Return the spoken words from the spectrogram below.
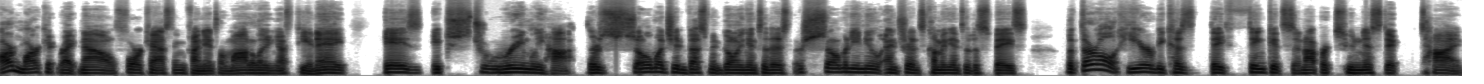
our market right now, forecasting, financial modeling, FP&A is extremely hot. There's so much investment going into this. There's so many new entrants coming into the space, but they're all here because they think it's an opportunistic time,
